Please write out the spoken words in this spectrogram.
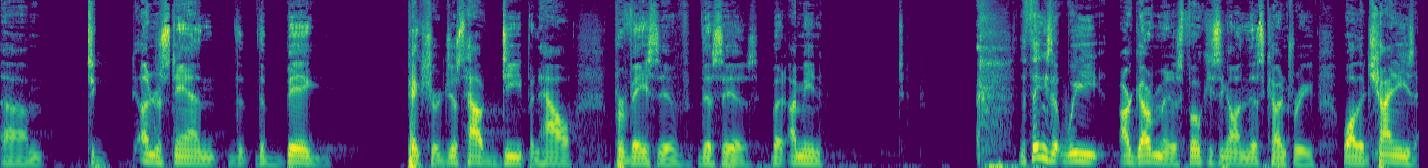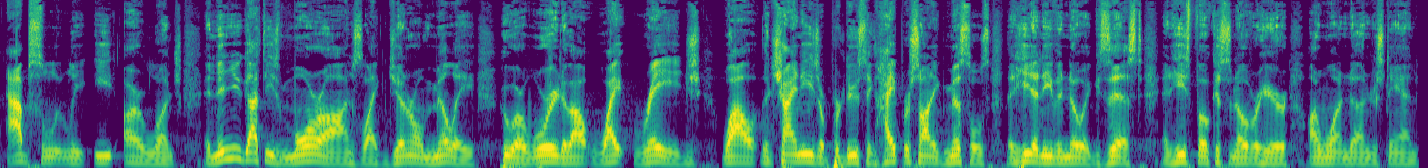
um, to understand the the big picture, just how deep and how pervasive this is. But I mean, the things that we, our government is focusing on this country while the Chinese absolutely eat our lunch. And then you got these morons like General Milley who are worried about white rage while the Chinese are producing hypersonic missiles that he doesn't even know exist. And he's focusing over here on wanting to understand,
